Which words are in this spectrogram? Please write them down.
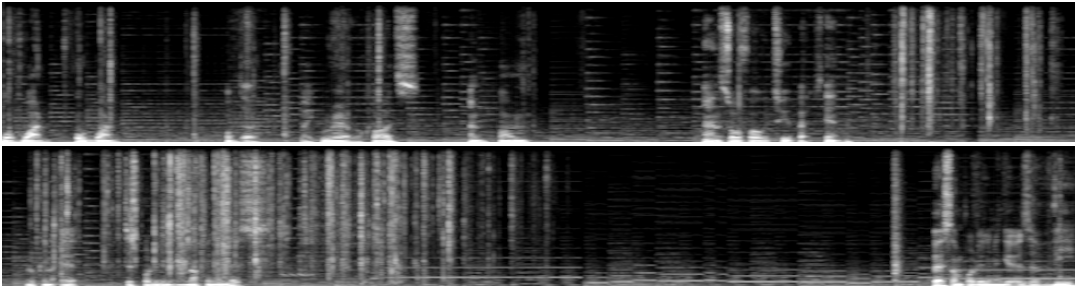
well one, pulled one of the like rarer cards and um and so far with two packs in. Looking at it there's probably gonna be nothing in this Best I'm probably gonna get is a V.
